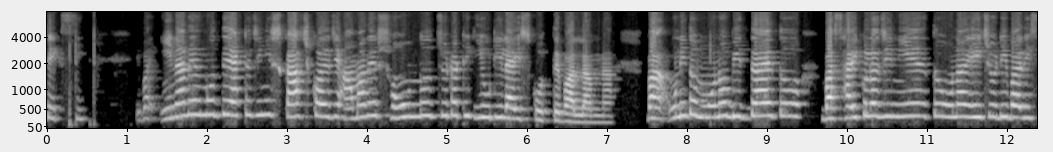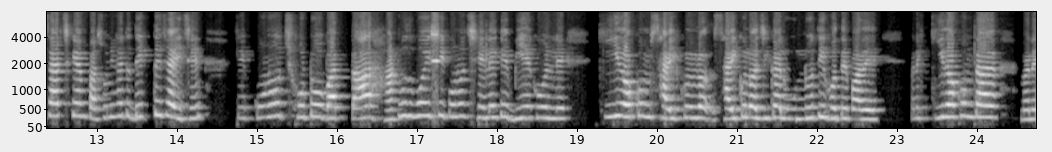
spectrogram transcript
সেক্সি এবার এনাদের মধ্যে একটা জিনিস কাজ করে যে, আমাদের সৌন্দর্যটা ঠিক ইউটিলাইজ করতে পারলাম না। বা উনি তো মনোবিদ্যায় তো, বা সাইকোলজি নিয়ে তো ওনার এইচওডি বা রিসার্চ ক্যাম্পাস উনি হয়তো দেখতে চাইছেন যে, কোনো ছোট বা তার হাঁটুর বয়সী কোনো ছেলেকে বিয়ে করলে কি রকম সাইকোলজিক্যাল উন্নতি হতে পারে? মানে কি রকম তার মানে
